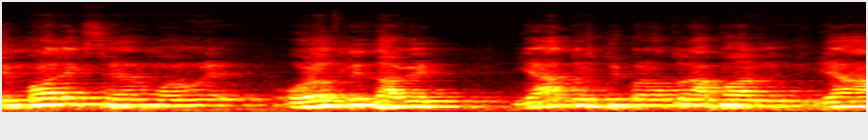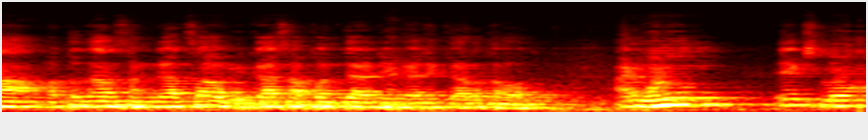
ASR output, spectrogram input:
सिम्बॉलिक शहर म्हणून ओळखली जावीत. या दृष्टिकोनातून आपण या मतदारसंघाचा विकास आपण त्या ठिकाणी करत आहोत. आणि म्हणून एक स्लोगन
